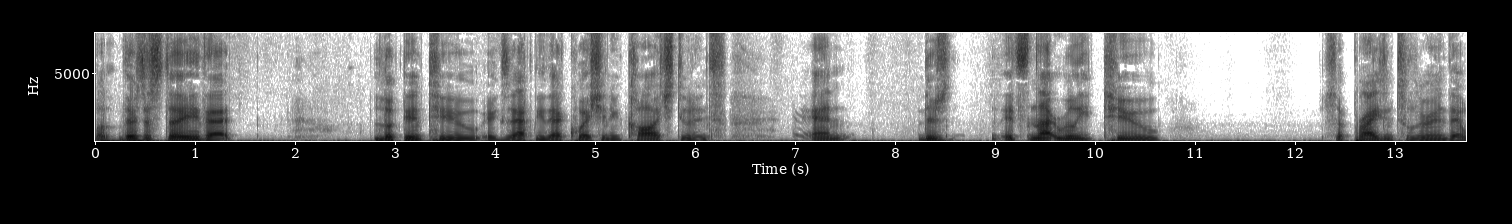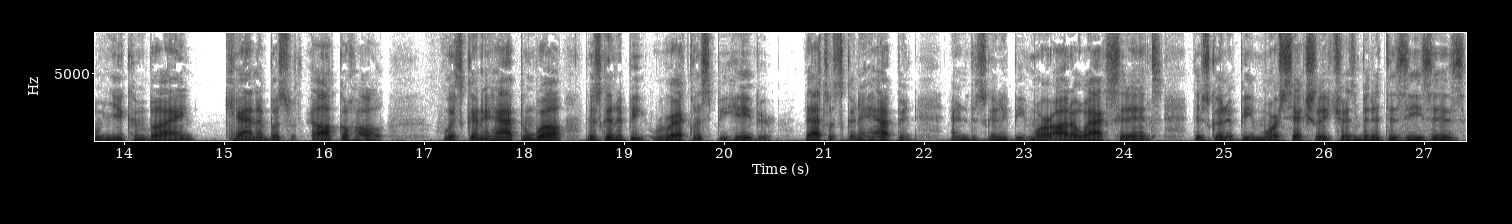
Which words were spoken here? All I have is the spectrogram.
Well, there's a study that looked into exactly that question in college students, and there's it's not really too surprising to learn that when you combine cannabis with alcohol, what's going to happen? Well, there's going to be reckless behavior. That's what's going to happen. And there's going to be more auto accidents. There's going to be more sexually transmitted diseases.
